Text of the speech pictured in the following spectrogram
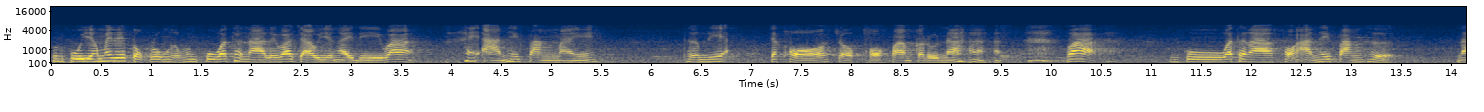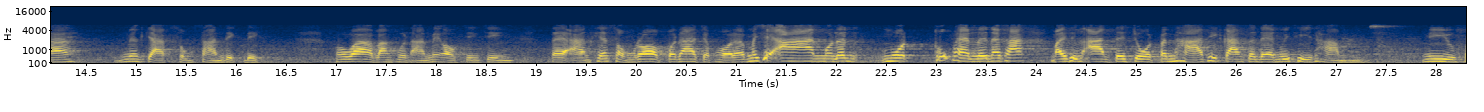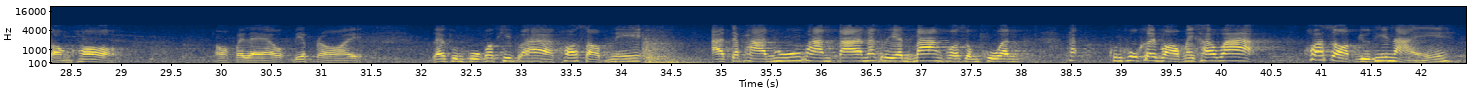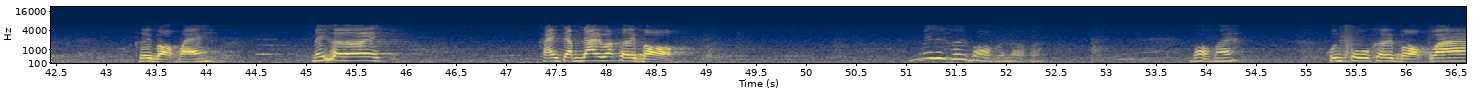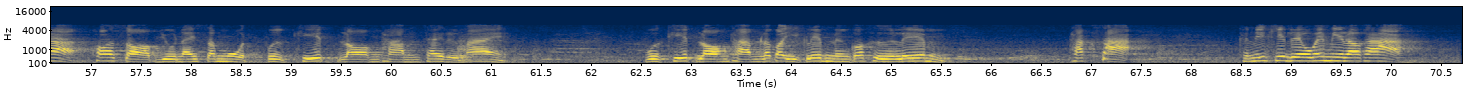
คุณครูยังไม่ได้ตกลงกับคุณครูวัฒนาเลยว่าจะเอายังไงดีว่าให้อ่านให้ฟังไหม เทอมนี้จะขอจอกขอความกรุณาว่า คุณครูวัฒนาขออ่านให้ฟังเถอะนะ เนื่องจากสงสารเด็กๆ เพราะว่าบางคนอ่านไม่ออกจริง ๆ แต่อ่านแค่สองรอบก็น่าจะพอแล้ว ไม่ใช่อ่านหมดแล้วหมดทุกแผ่นเลยนะคะ หมายถึงอ่านแต่โจทย์ปัญหาที่การแสดงวิธีทำมีอยู่สองข้อออกไปแล้วเรียบร้อย และคุณครูก็คิดว่าข้อสอบนี้อาจจะผ่านหูผ่านตานักเรียนบ้างพอสมควร คุณครูเคยบอกไหมคะว่า ข้อสอบอยู่ที่ไหน เคยบอกไหม ไม่เคย ใครจำได้ว่าเคยบอก ไม่ได้เคยบอกเลยหรอคะบอกไหมคุณครูเคยบอกว่าข้อสอบอยู่ในสมุดฝึกคิดลองทำใช่หรือไม่ ฝึกคิดลองทำแล้วก็อีกเล่มหนึ่งก็คือเล่ม ทักษะคันนี้คิดเร็วไม่มีแล้วค่ะ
